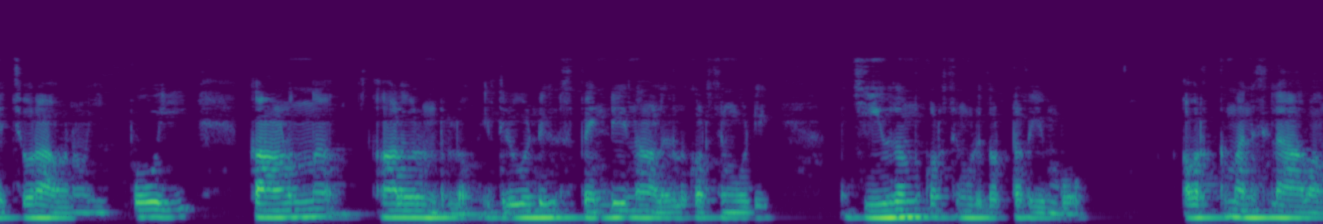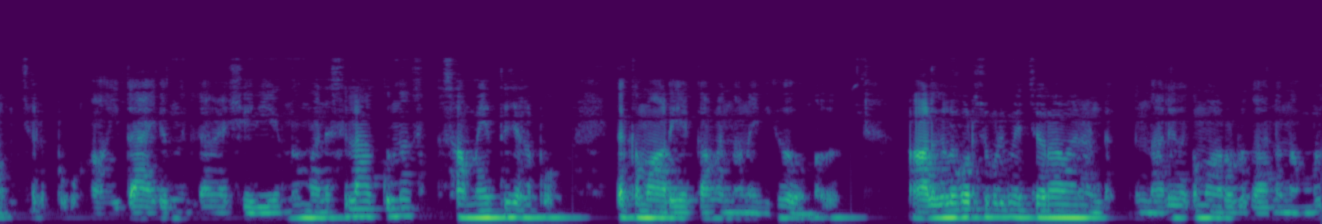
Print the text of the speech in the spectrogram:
മെച്ചൂർ ആവണം. ഇപ്പോ ഈ കാണുന്ന ആളുകൾ ഉണ്ടല്ലോ ഇതിനു വേണ്ടി സ്പെൻഡ് ചെയ്യുന്ന ആളുകൾ കുറച്ചും കൂടി ജീവിതം കുറച്ചും കൂടി തൊട്ടറിയുമ്പോൾ അവർക്ക് മനസ്സിലാവാം ചിലപ്പോ ആ ഇതായിരുന്നില്ല ശരിയെന്ന് മനസ്സിലാക്കുന്ന സമയത്ത് ചിലപ്പോ ഇതൊക്കെ മാറിയേക്കാം എന്നാണ് എനിക്ക് തോന്നുന്നത്. ആളുകൾ കുറച്ചും കൂടി മെച്ചൂർ ആവാനുണ്ട്. എന്നാലേ ഇതൊക്കെ മാറുള്ളൂ. കാരണം നമ്മൾ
